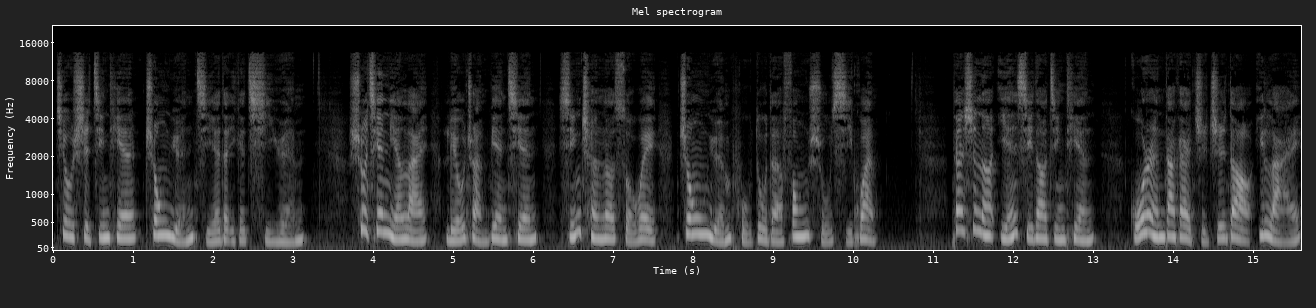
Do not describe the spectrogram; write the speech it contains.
就是今天中元节的一个起源。数千年来流转变迁，形成了所谓中元普渡的风俗习惯。但是呢，沿袭到今天，国人大概只知道一来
